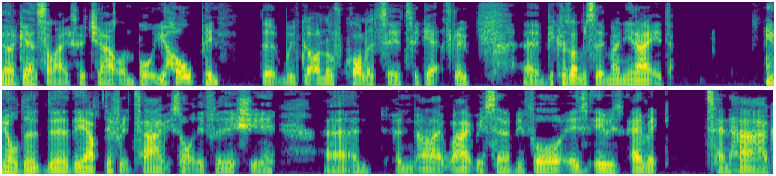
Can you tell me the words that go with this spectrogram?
against the likes of Charlton but you're hoping that we've got enough quality to get through uh, because obviously Man United you know, the, the, they have different targets, they, for this year? Uh, and and like, like we said before, is it was Erik Ten Hag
